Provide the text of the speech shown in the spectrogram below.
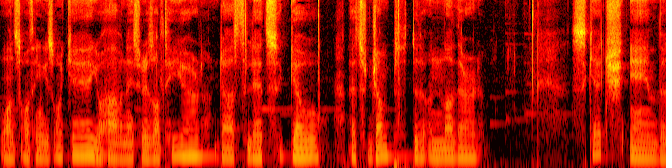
Once everything is okay you have a nice result here. Just let's go. Let's jump to the another sketch in the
